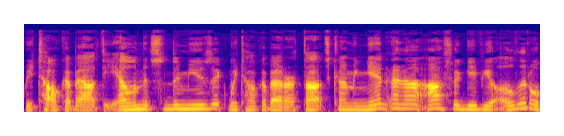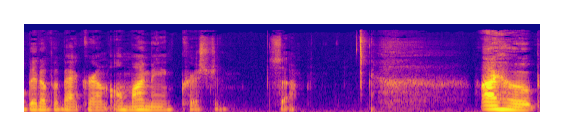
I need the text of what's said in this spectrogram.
We talk about the elements of the music, we talk about our thoughts coming in, and I also give you a little bit of a background on my man Christian. So, I hope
